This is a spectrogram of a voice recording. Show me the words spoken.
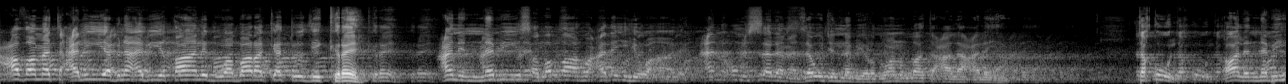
عظمة علي بن أبي طالب وبركة ذكره عن النبي صلى الله عليه وآله عن أم سلمة زوج النبي رضوان الله تعالى عليها تقول قال النبي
